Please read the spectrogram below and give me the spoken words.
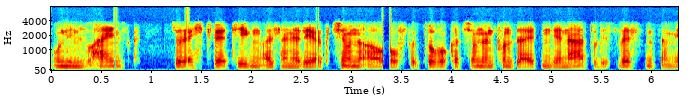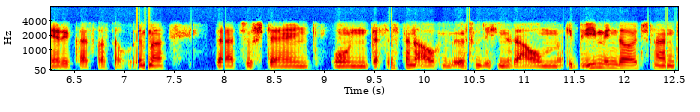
und in Luhansk zu rechtfertigen als eine Reaktion auf Provokationen von Seiten der NATO, des Westens, Amerikas, was auch immer, darzustellen. Und das ist dann auch im öffentlichen Raum geblieben in Deutschland.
